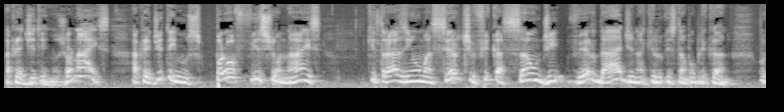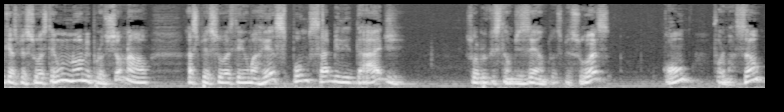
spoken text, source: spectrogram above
acreditem nos jornais, acreditem nos profissionais que trazem uma certificação de verdade naquilo que estão publicando. Porque as pessoas têm um nome profissional, as pessoas têm uma responsabilidade sobre o que estão dizendo. As pessoas com formação,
